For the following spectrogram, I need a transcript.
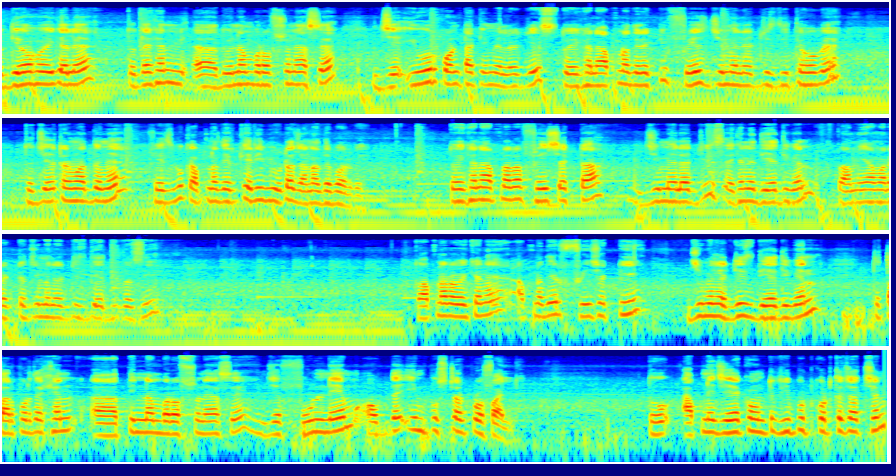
তো দেওয়া হয়ে গেলে, তো দেখেন দুই নম্বর অপশনে আছে যে ইউর কন্ট্যাক্ট ইমেল অ্যাড্রেস তো এখানে আপনাদের একটি ফ্রেশ জিমেল অ্যাড্রেস দিতে হবে, তো যেটার মাধ্যমে ফেসবুক আপনাদেরকে রিভিউটা জানাতে পারবে। তো এখানে আপনারা ফ্রেশ একটা জিমেল অ্যাড্রেস এখানে দিয়ে দিবেন, তো আমি আমার একটা জিমেল অ্যাড্রেস দিয়ে দিতেছি। তো আপনারা ওইখানে আপনাদের ফ্রেশ একটি জিমেল অ্যাড্রেস দিয়ে দিবেন। তো তারপর দেখেন তিন নম্বর অপশনে আছে যে full name of the impostor profile তো আপনি যে অ্যাকাউন্টে রিপোর্ট করতে চাচ্ছেন,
